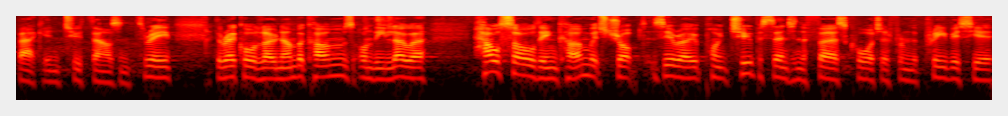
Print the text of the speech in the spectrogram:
back in 2003. The record low number comes on the lower household income, which dropped 0.2% in the first quarter from the previous year.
